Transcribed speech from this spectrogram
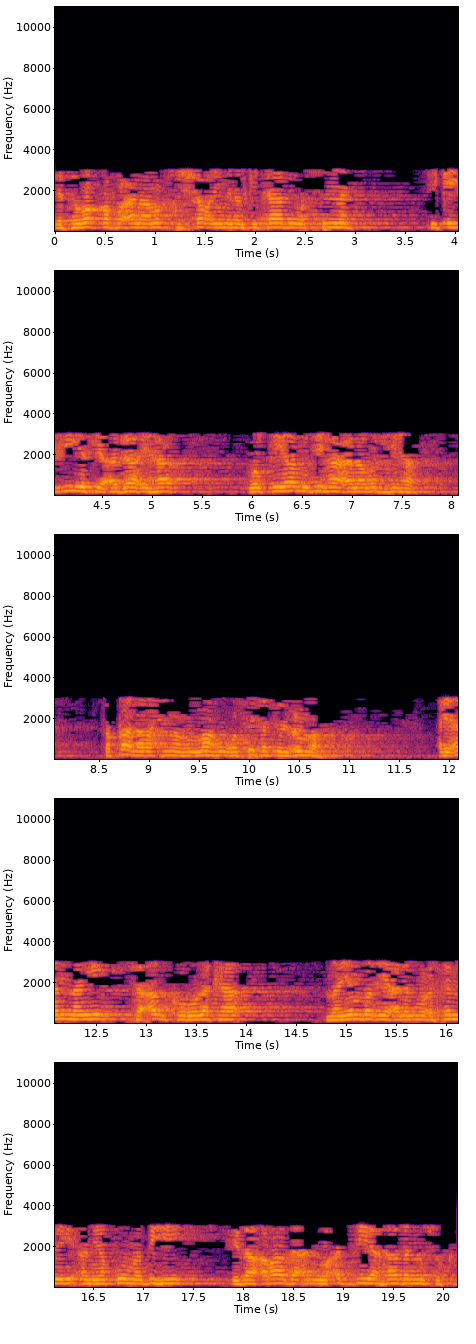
يتوقف على نص الشرع من الكتاب والسنة في كيفية أدائها والقيام بها على وجهها. فقال رحمه الله وصفة العمرة. أي أنني سأذكر لك ما ينبغي على المعتمر أن يقوم به إذا أراد أن يؤدي هذا النسك.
